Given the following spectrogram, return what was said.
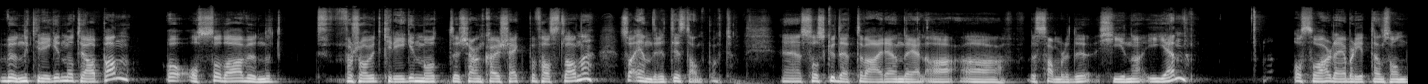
vunnet krigen mot Japan, og også da vunnet for så vidt krigen mot Chiang Kai-shek på fastlandet, så endret de standpunkt. Eh, så skulle dette være en del av, av det samlede Kina igjen. Og så har det blitt en sånn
